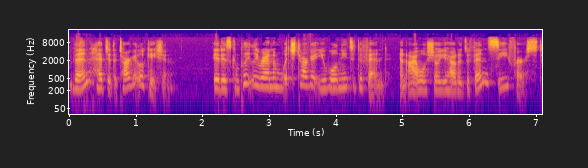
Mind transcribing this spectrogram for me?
Then head to the target location. It is completely random which target you will need to defend, and I will show you how to defend C first.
